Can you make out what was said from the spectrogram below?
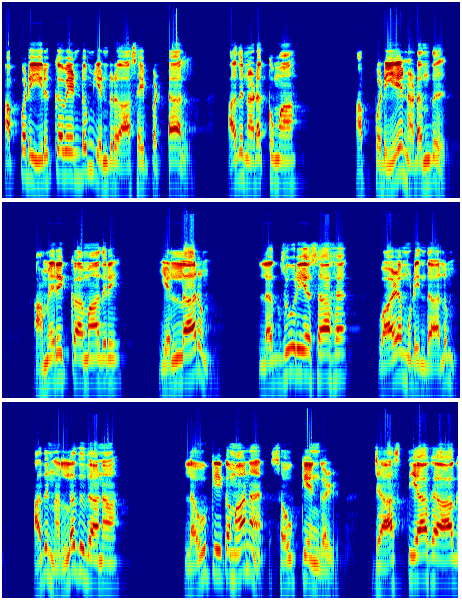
அப்படி இருக்க வேண்டும் என்று ஆசைப்பட்டால் அது நடக்குமா? அப்படியே நடந்து அமெரிக்கா மாதிரி எல்லாரும் லக்ஸூரியஸாக வாழ முடிந்தாலும் அது நல்லதுதானா? லௌகீகமான சௌக்கியங்கள் ஜாஸ்தியாக ஆக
